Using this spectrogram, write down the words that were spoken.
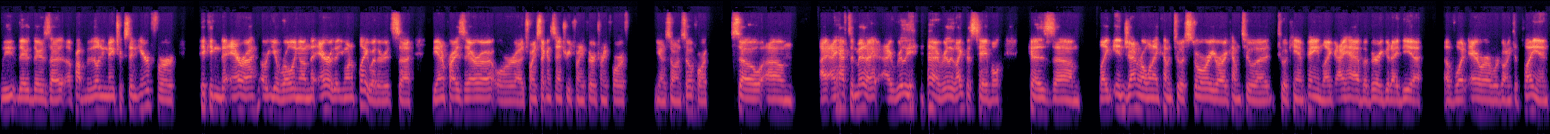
We, there, there's a, a, probability matrix in here for picking the era, or you're rolling on the era that you want to play, whether it's uh, the enterprise era or uh, 22nd century, 23rd, 24th, you know, so on and so forth. So um, I, I, have to admit, I, I really, I really like this table because, um, like in general, when I come to a story or I come to a to a campaign, like I have a very good idea of what era we're going to play in.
